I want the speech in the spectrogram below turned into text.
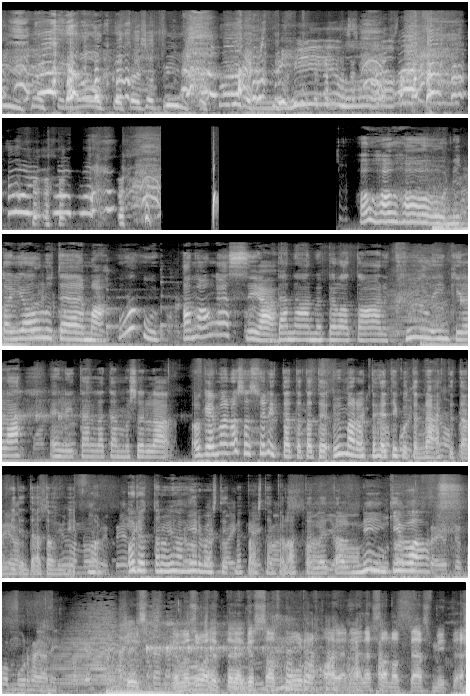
Ei, Petteri, laukka, tai sä oot 15. Ho ho ho, nyt on jouluteema. Uh, Among Usia. Tänään me pelataan Crewlinkillä, eli tällä tämmöisellä... Okei, okay, mä en osaa selittää tätä, te ymmärrätte heti kun te näette tämän, miten tää toimii. Mä oon odottanut ihan hirveästi, että me päästään pelaamaan tälle, tää on niin kiva. Jos joku on murhaaja, niin okei. Siis, ja mä suosittelen, että jos sä oot murhaaja, niin älä sano tässä mitään.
